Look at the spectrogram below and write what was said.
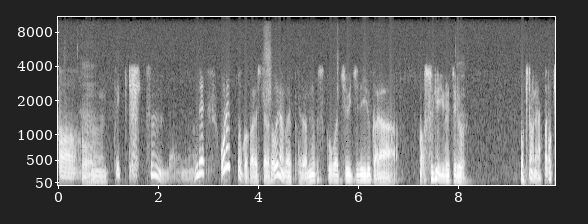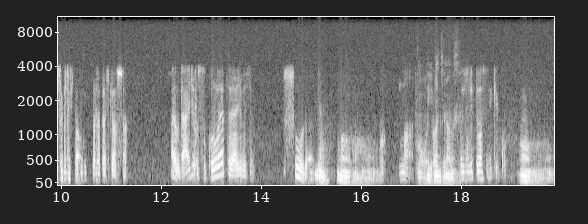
ああ、ううんん、って気がすんだよね。で、俺とかからしたらさ、俺なんかやっぱ息子が中1でいるから、あ、すげえ揺れてる。来たね。あ、来た来た来た。来ました。あ、でも大丈夫、そこのぐらいだったら大丈夫ですよ。そうだよね。うん。まあ、もう入れてますそう揺れてますね、結構。うん。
